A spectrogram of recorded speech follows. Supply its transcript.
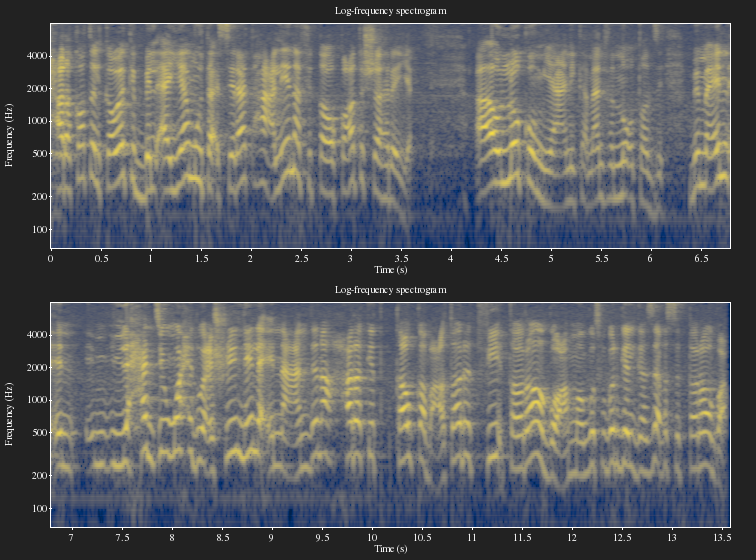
حركات الكواكب بالأيام وتأثيراتها علينا في التوقعات الشهرية. أقول لكم يعني كمان في النقطة دي بما إن, إن لحد يوم 21 ليه؟ لأن عندنا حركة كوكب عطارد في تراجع موجود في برج الجزاء بس التراجع.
